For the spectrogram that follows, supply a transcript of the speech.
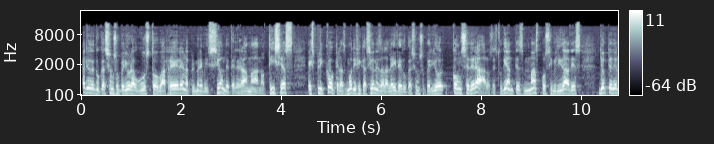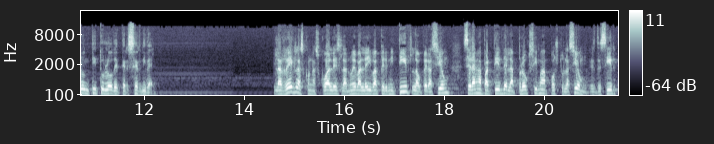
El secretario de Educación Superior Augusto Barrera, en la primera emisión de Telerama Noticias, explicó que las modificaciones a la Ley de Educación Superior concederá a los estudiantes más posibilidades de obtener un título de tercer nivel. Las reglas con las cuales la nueva ley va a permitir la operación serán a partir de la próxima postulación, es decir,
